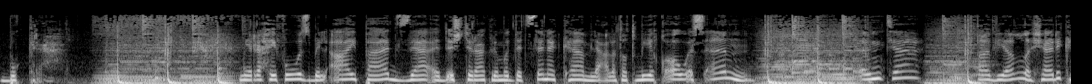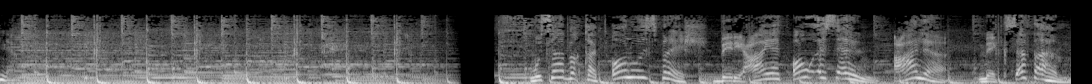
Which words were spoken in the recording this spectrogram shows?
بكرة. مين راح يفوز بال iPad زائد اشتراك لمدة سنة كاملة على تطبيق OSN. أنت؟ طيب يلا شاركنا. مسابقة Always Fresh برعاية OSN على Mix FM.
